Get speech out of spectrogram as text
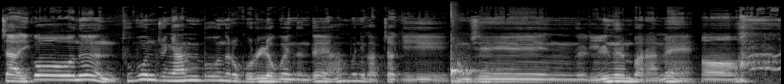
자, 이거는 두 분 중에 한 분으로 고르려고 했는데 한 분이 갑자기 정신을 잃는 바람에 어.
